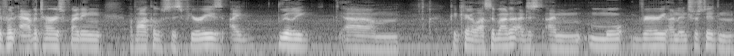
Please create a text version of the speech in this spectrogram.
different avatars fighting Apokolips's Furies, I really um, could care less about it. I just I'm more very uninterested in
